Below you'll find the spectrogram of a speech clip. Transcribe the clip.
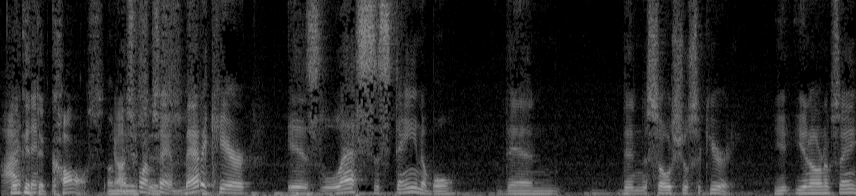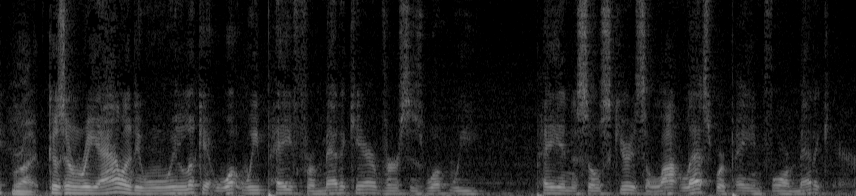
I Look at think- the cost. I mean, That's what I'm saying. Medicare is less sustainable than than the Social Security. You, you know what I'm saying? Right. Because in reality, when we look at what we pay for Medicare versus what we pay into Social Security, it's a lot less we're paying for Medicare.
